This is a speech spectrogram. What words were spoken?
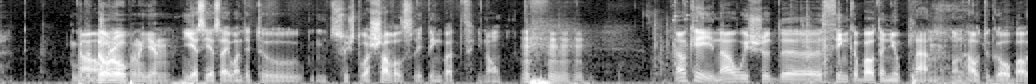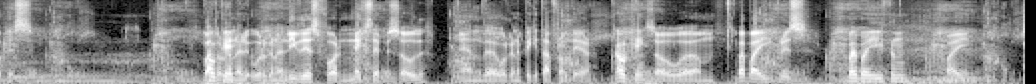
With Oh, the door I- open again. Yes, yes, I wanted to switch to a shovel sleeping, but you know. Okay, now we should uh, think about a new plan on how to go about this. But Okay. we're, gonna, we're gonna leave this for next episode, and uh, we're gonna pick it up from there. okay. So, um, bye bye, Chris. Bye bye, Ethan. Bye.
